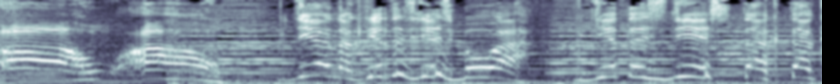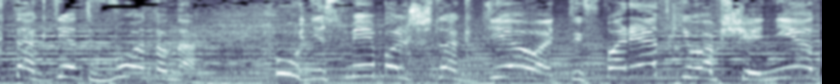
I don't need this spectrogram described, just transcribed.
Ау, ау! Где она? Где ты здесь была? Где-то здесь! Так, так, так, где-то, вот она! Фу, не смей больше так делать! Ты в порядке вообще? Нет?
